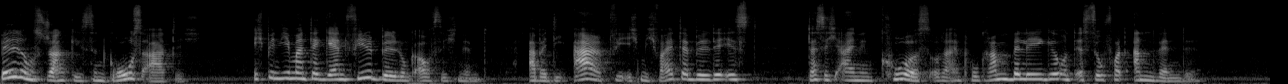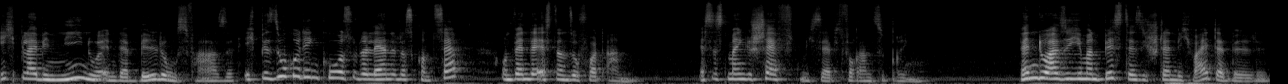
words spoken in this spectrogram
Bildungsjunkies sind großartig. Ich bin jemand, der gern viel Bildung auf sich nimmt. Aber die Art, wie ich mich weiterbilde, ist, dass ich einen Kurs oder ein Programm belege und es sofort anwende. Ich bleibe nie nur in der Bildungsphase. Ich besuche den Kurs oder lerne das Konzept und wende es dann sofort an. Es ist mein Geschäft, mich selbst voranzubringen. Wenn du also jemand bist, der sich ständig weiterbildet,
